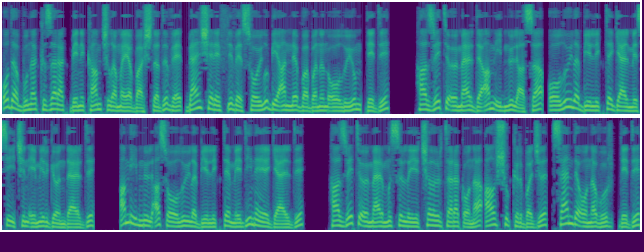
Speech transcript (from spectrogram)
O da buna kızarak beni kamçılamaya başladı ve, ben şerefli ve soylu bir anne babanın oğluyum, dedi. Hazreti Ömer de Am İbnül As'a, oğluyla birlikte gelmesi için emir gönderdi. Am İbnül As oğluyla birlikte Medine'ye geldi. Hazreti Ömer Mısırlıyı çağırtarak ona, al şu kırbacı, sen de ona vur, dedi.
